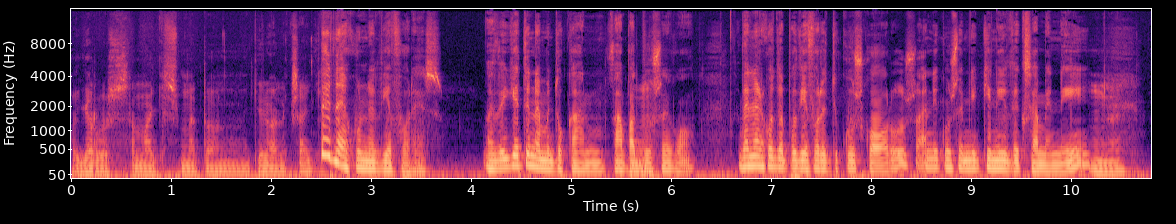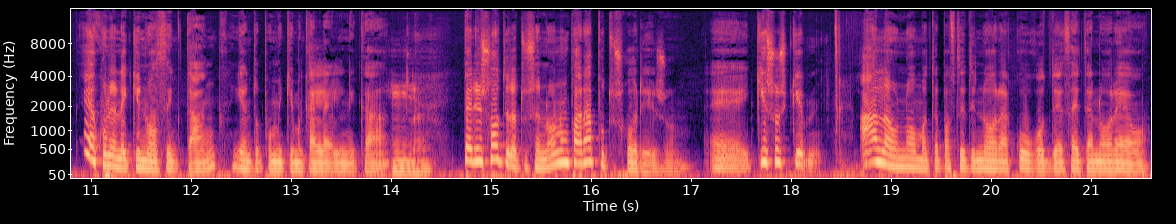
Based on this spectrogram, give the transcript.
ο Γιώργος Σαμάκης με τον κύριο Αλεξάκη; Δεν έχουν διαφορές. Δηλαδή γιατί να μην το κάνουν θα απαντούσα ναι. εγώ δεν έρχονται από διαφορετικούς χώρους, ανήκουν σε μια κοινή δεξαμενή, ναι. έχουν ένα κοινό think tank, για να το πούμε και με καλά ελληνικά. Ναι. Περισσότερα τους ενώνουν παρά που τους χωρίζουν. Ε, και ίσως και άλλα ονόματα που αυτή την ώρα ακούγονται θα ήταν ωραίο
